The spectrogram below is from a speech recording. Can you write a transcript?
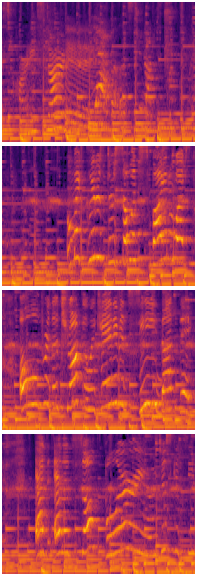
this party started. Yeah, but let's turn off the Oh my goodness, there's so much spider webs all over the truck and we can't even see nothing. And and it's so blurry. We just can see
